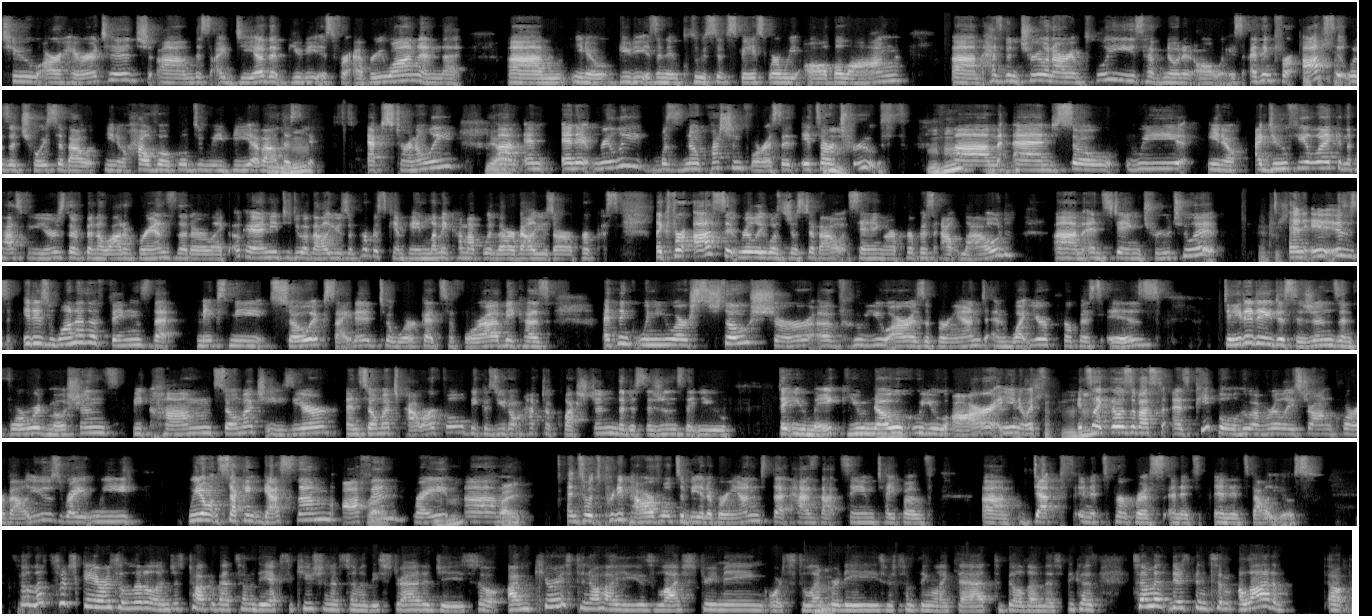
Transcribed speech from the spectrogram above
to our heritage um, this idea that beauty is for everyone and that, um, you know, beauty is an inclusive space where we all belong um, has been true and our employees have known it always i think for us it was a choice about you know how vocal do we be about mm-hmm. this externally yeah. um, and and it really was no question for us it, it's our mm. truth Mm-hmm. Um, and so we, you know, I do feel like in the past few years, there have been a lot of brands that are like, okay, I need to do a values and purpose campaign. Let me come up with our values are our purpose. Like for us, it really was just about saying our purpose out loud um, and staying true to it. Interesting. And it is it is one of the things that makes me so excited to work at Sephora because I think when you are so sure of who you are as a brand and what your purpose is, day to day decisions and forward motions become so much easier and so much powerful because you don't have to question the decisions that you that you make you know mm-hmm. who you are you know it's mm-hmm. it's like those of us as people who have really strong core values right we we don't second guess them often, right? Right? Mm-hmm. Um, right. And so it's pretty powerful to be at a brand that has that same type of um, depth in its purpose and its and its values. So let's switch gears a little and just talk about some of the execution of some of these strategies. So I'm curious to know how you use live streaming or celebrities mm. or something like that to build on this because some of there's been some a lot of uh,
